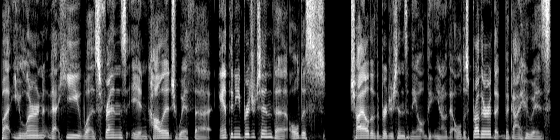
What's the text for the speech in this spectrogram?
But you learn that he was friends in college with uh, Anthony Bridgerton, the oldest child of the Bridgertons and the, the you know the oldest brother, the the guy who is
